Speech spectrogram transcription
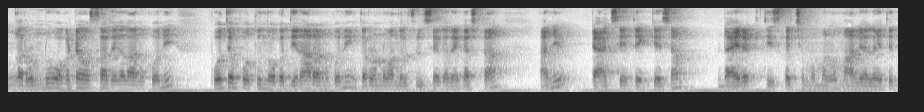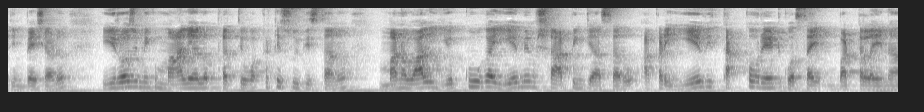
ఇంకా రెండు ఒకటే వస్తుంది కదా అనుకొని పోతే పోతుంది ఒక దినార్ అనుకొని ఇంకా రెండు వందల ఫిల్సే కదా కష్ట అని ట్యాక్సీ అయితే ఎక్కేసాం డైరెక్ట్ తీసుకొచ్చి మమ్మల్ని మాలియాలో అయితే దింపేశాడు. ఈరోజు మీకు మాలియాలో ప్రతి ఒక్కటి చూపిస్తాను. మన వాళ్ళు ఎక్కువగా ఏమేమి షాపింగ్ చేస్తారు అక్కడ ఏవి తక్కువ రేటుకి వస్తాయి బట్టలైనా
